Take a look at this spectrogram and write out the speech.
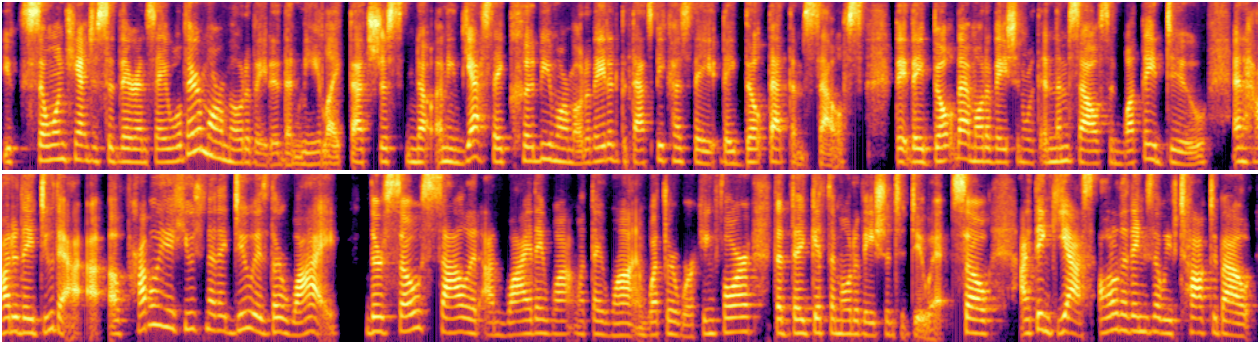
you someone can't just sit there and say, "Well, they're more motivated than me." Like that's just no I mean, yes, they could be more motivated, but that's because they they built that themselves. They they built that motivation within themselves and what they do and how do they do that? Uh, probably a huge thing that they do is their why they're so solid on why they want what they want and what they're working for that they get the motivation to do it. So I think, yes, all of the things that we've talked about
